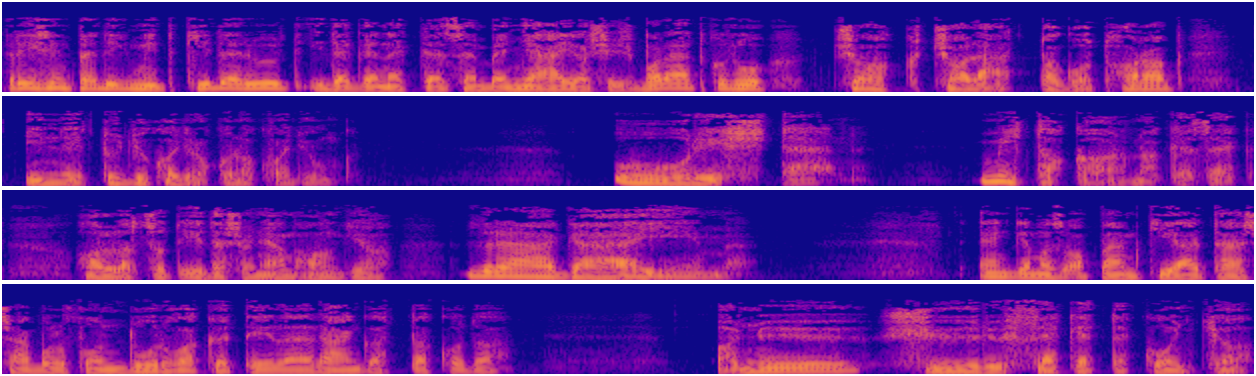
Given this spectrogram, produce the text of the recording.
részint pedig, mint kiderült, idegenekkel szemben nyájas és barátkozó, csak családtagot harap, innét tudjuk, hogy rokonok vagyunk. Úristen! Mit akarnak ezek? hallatszott édesanyám hangja. Drágáim! Engem az apám kiáltásából von durva kötélen rángattak oda. A nő sűrű fekete kontja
